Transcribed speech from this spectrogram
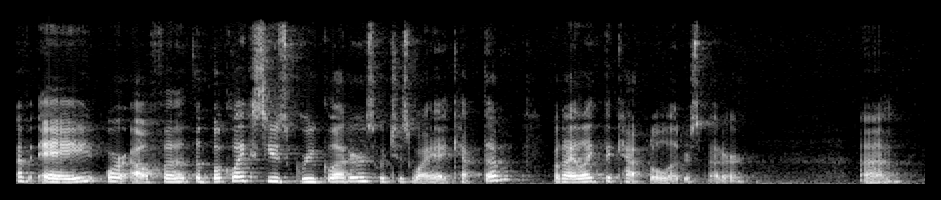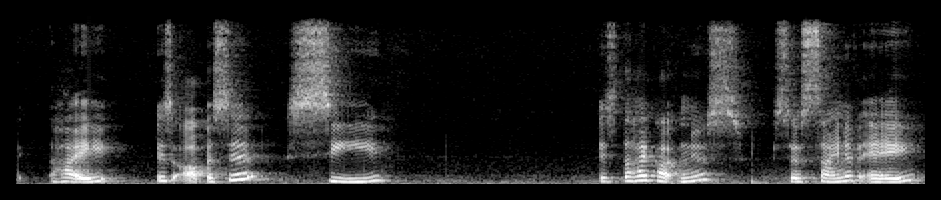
of A or alpha, the book likes to use Greek letters, which is why I kept them, but I like the capital letters better. Um, height is opposite. C is the hypotenuse. So sine of A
